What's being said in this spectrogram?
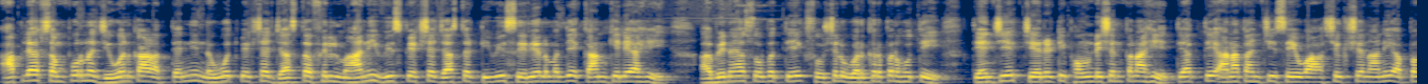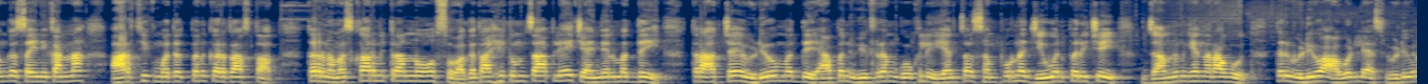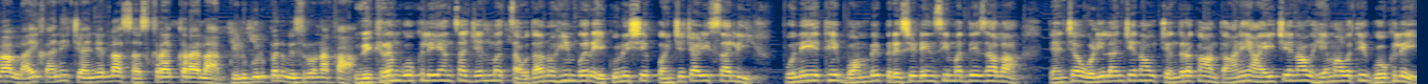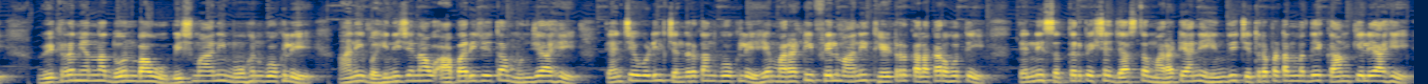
आपल्या संपूर्ण जीवनकाळात त्यांनी नव्वदपेक्षा जास्त फिल्म आणि वीसपेक्षा जास्त टी व्ही सिरियलमध्ये काम केले आहे. अभिनयासोबत ते एक सोशल वर्कर पण होते. त्यांची एक चॅरिटी फाउंडेशन पण आहे. त्यात ते अनाथांची सेवा शिक्षण आणि अपंग सैनिकांना आर्थिक मदत पण करत असतात. तर नमस्कार मित्रांनो स्वागत आहे तुमचं आपल्या चॅनलमध्ये तर आजच्या या व्हिडिओमध्ये आपण विक्रम गोखले यांचा संपूर्ण जीवन परिचय जाणून घेणार आहोत. तर व्हिडिओ आवडल्यास व्हिडिओला लाईक आणि चॅनेलला सबस्क्राईब करायला बिलकुल पण विसरू नका. विक्रम गोखले यांचा जन्म चौदा नोव्हेंबर एकोणीसशे पंचेचाळीस साली पुणे येथे बॉम्बे प्रेसिडेन्सीमध्ये झाला. त्यांच्या वडिलांचे नाव चंद्रकांत आणि आईचे नाव हेमावती गोखले. विक्रम यांना दोन भाऊ भीष्मा आणि मोहन गोखले आणि बहिणीचे नाव अपरिजिता मुंजे आहे. त्यांचे वडील चंद्रकांत गोखले हे मराठी फिल्म आणि थिएटर कलाकार होते. त्यांनी सत्तरपेक्षा जास्त मराठी आणि हिंदी चित्रपटांमध्ये काम केले आहे.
